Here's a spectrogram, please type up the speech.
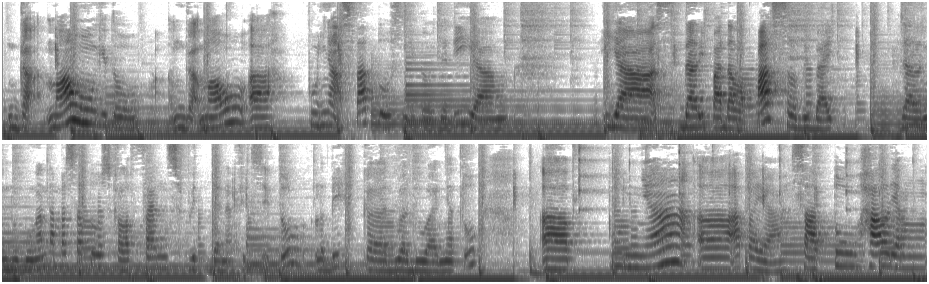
nggak mau gitu nggak mau uh, punya status gitu. Jadi yang ya daripada lepas lebih baik jalani hubungan tanpa status. Kalau friends with benefits itu lebih ke dua-duanya tuh uh, punya eh, apa ya satu hal yang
